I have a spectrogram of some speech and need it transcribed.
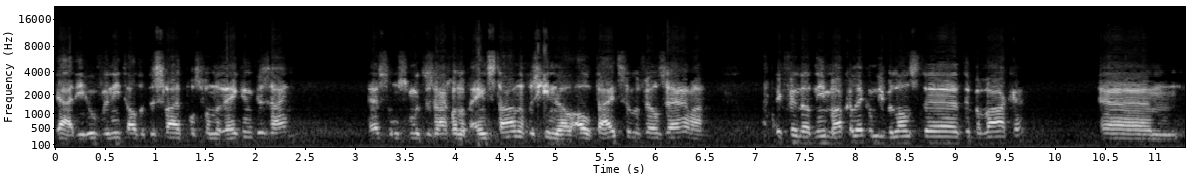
ja, die hoeven niet altijd de sluitpost van de rekening te zijn. soms moeten ze gewoon op één staan, of misschien wel altijd, zullen veel zeggen. Maar ik vind dat niet makkelijk om die balans te, te bewaken. Um,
